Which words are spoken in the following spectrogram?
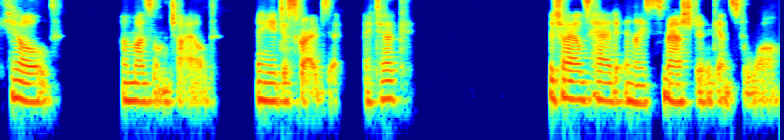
killed a Muslim child. And he describes it. I took the child's head and I smashed it against a wall.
